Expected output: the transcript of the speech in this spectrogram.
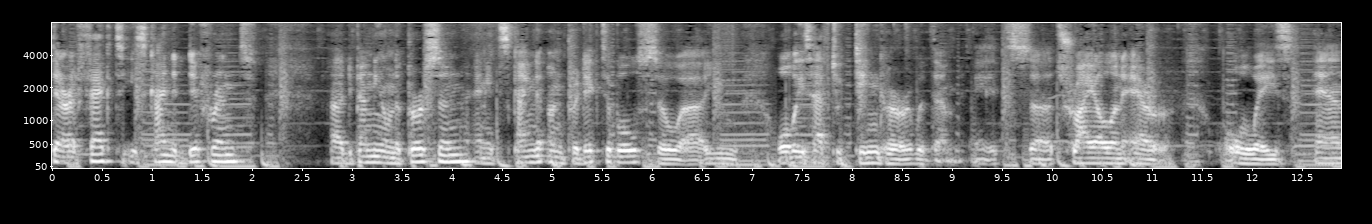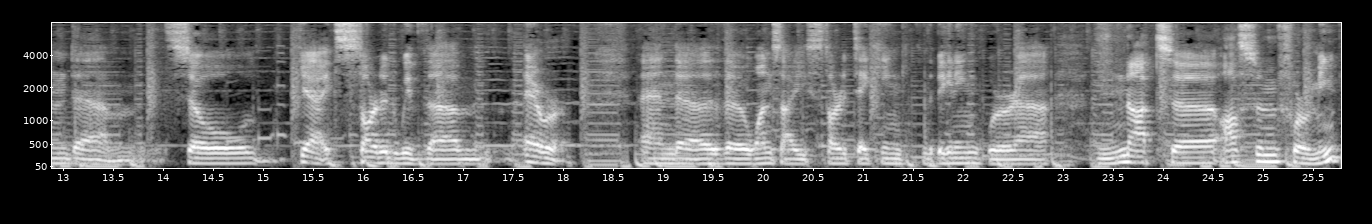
their effect is kind of different uh, depending on the person, and it's kind of unpredictable. So uh, you always have to tinker with them. It's uh, trial and error, always. And um, so, yeah, it started with um, error. And uh, the ones I started taking in the beginning were uh, not uh, awesome for me,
